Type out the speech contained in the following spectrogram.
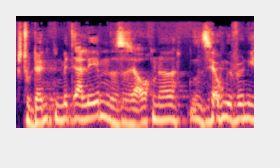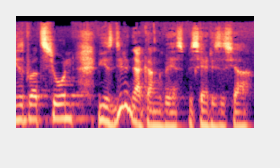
Studenten miterleben. Das ist ja auch eine sehr ungewöhnliche Situation. Wie ist dir denn ergangen bisher dieses Jahr?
